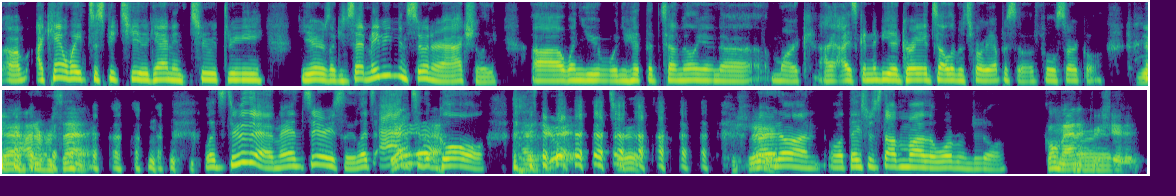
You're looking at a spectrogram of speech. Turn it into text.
um, I can't wait to speak to you again in two, three years, like you said, maybe even sooner. Actually, uh, when you when you hit the ten million uh, mark, I, I, it's going to be a great celebratory episode, full circle. Yeah, hundred percent. Let's do that, man. Seriously, let's add yeah, to yeah. the goal. Let's do it. Let's do it. Sure. Right on. Well, thanks for stopping by the war room, Joel. Cool, man. All I appreciate right. it.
